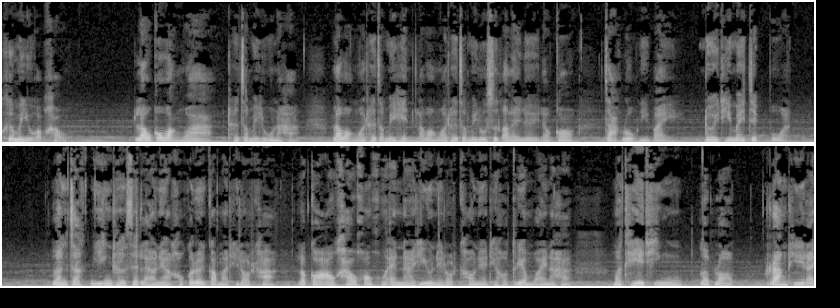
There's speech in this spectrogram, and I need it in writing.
เพื่อมาอยู่กับเขา เราก็หวังว่าเธอจะไม่รู้นะคะ เราหวังว่าเธอจะไม่เห็น เราหวังว่าเธอจะไม่รู้สึกอะไรเลย แล้วก็จากโลกนี้ไป โดยที่ไม่เจ็บปวด หลังจากยิงเธอเสร็จแล้วเนี่ยเขาก็เดินกลับมาที่รถค่ะ แล้วก็เอาข้าวของของแอนนาที่อยู่ในรถเขาเนี่ยที่เขาเตรียมไว้นะคะ มาเททิ้งรอบๆร่างที่ไร้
